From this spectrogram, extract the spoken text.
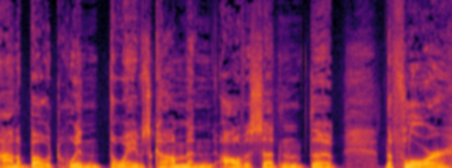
on a boat when the waves come and all of a sudden the the floor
